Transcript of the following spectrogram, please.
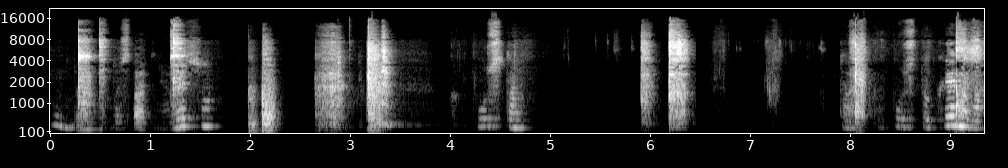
Думаю, достатньо рису. Капуста. Так, капусту кинула.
